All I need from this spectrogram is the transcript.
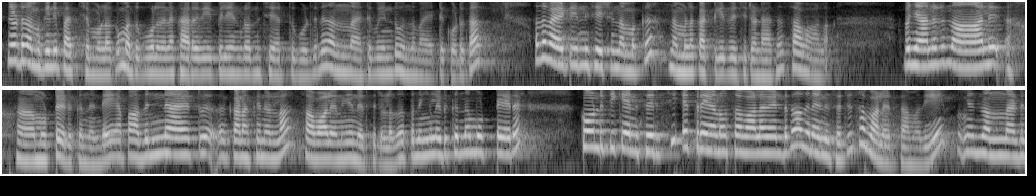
ഇതിലോട്ട് നമുക്കിനി പച്ചമുളകും അതുപോലെ തന്നെ കറിവേപ്പിലയും കൂടെ ഒന്ന് ചേർത്ത് കൊടുത്തിട്ട് നന്നായിട്ട് വീണ്ടും ഒന്ന് വഴറ്റി കൊടുക്കാം. അത് വഴറ്റിയതിന് ശേഷം നമുക്ക് നമ്മൾ കട്ട് ചെയ്ത് വെച്ചിട്ടുണ്ടായിരുന്ന സവാള. അപ്പോൾ ഞാനൊരു നാല് മുട്ട എടുക്കുന്നുണ്ട്. അപ്പോൾ അതിനായിട്ട് കണക്കിനുള്ള സവാളയാണ് ഞാൻ എടുത്തിട്ടുള്ളത്. അപ്പോൾ നിങ്ങൾ എടുക്കുന്ന മുട്ടയുടെ ക്വാണ്ടിറ്റിക്ക് അനുസരിച്ച് എത്രയാണോ സവാള വേണ്ടത് അതിനനുസരിച്ച് സവാള എടുത്താൽ മതി. നന്നായിട്ട്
